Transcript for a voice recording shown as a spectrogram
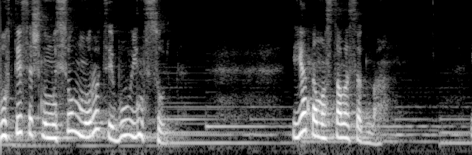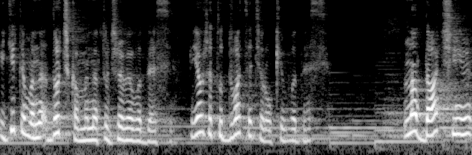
у 2007 році був інсульт. І я там осталась одна. І діти мене, дочка мене тут живе в Одесі. Я вже тут 20 років в Одесі. На дачі,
